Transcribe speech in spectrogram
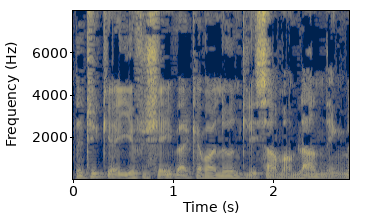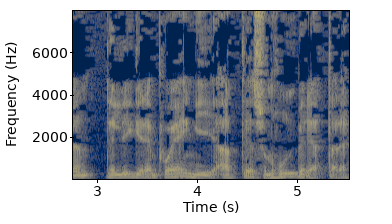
Det tycker jag i och för sig verkar vara en undlig sammanblandning men det ligger en poäng i att det som hon berättade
